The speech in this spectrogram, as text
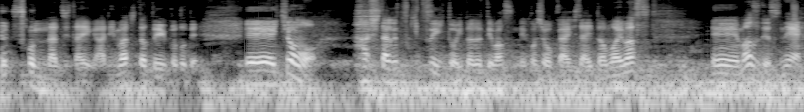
そんな事態がありましたということで、えー、今日もハッシュタグ付きツイートをいただいてますんでご紹介したいと思います。えー、まずですね、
